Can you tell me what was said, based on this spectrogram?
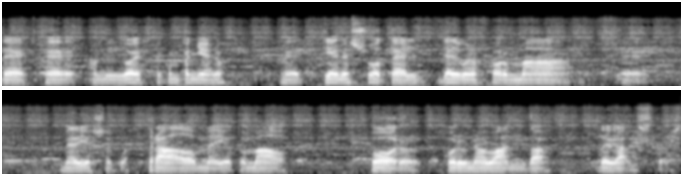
este amigo, de este compañero, eh, tiene su hotel de alguna forma eh, medio secuestrado, medio tomado por, por una banda de gangsters.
